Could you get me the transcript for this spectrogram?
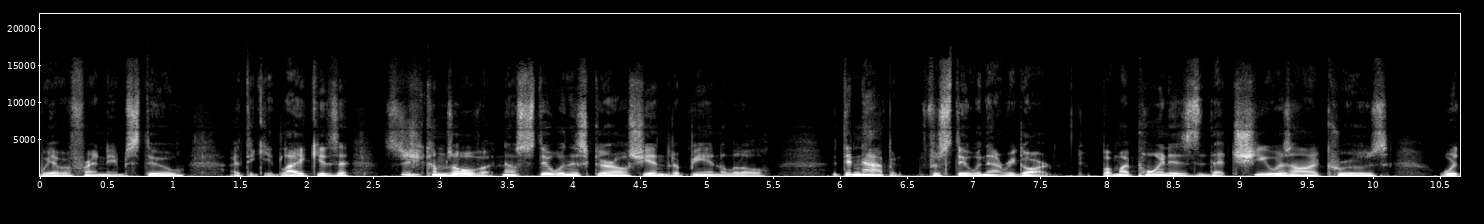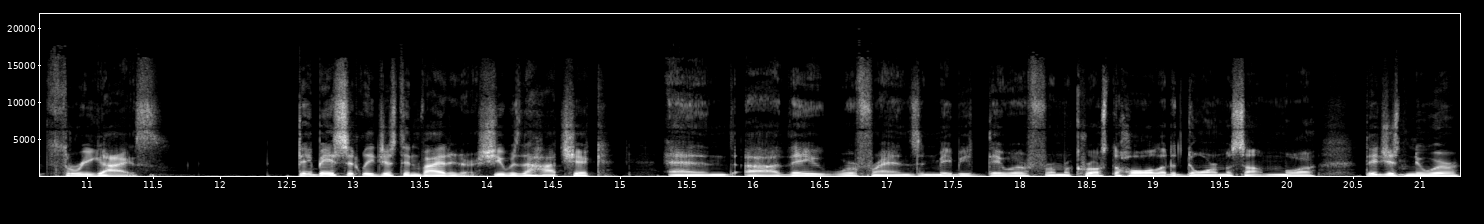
we have a friend named Stu. I think he'd like you. So she comes over. Now, Stu and this girl, she ended up being a little. It didn't happen for Stu in that regard. But my point is that she was on a cruise with three guys. They basically just invited her. She was the hot chick and uh, they were friends, and maybe they were from across the hall at a dorm or something, or they just knew her.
